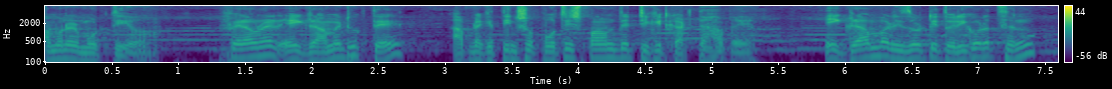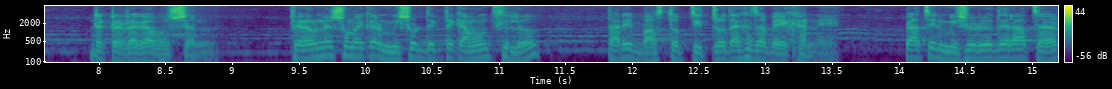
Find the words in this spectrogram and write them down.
আমনের মূর্তিও। ফেরাউনের এই গ্রামে ঢুকতে আপনাকে তিনশো পঁচিশ পাউন্ডের টিকিট কাটতে হবে। এই গ্রাম বা রিসোর্টটি তৈরি করেছেন ডক্টর রাগাব হোসেন। ফেরাউনের সময়কার মিশর দেখতে কেমন ছিল, তারই বাস্তব চিত্র দেখা যাবে এখানে। প্রাচীন মিশরীয়দের আচার,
